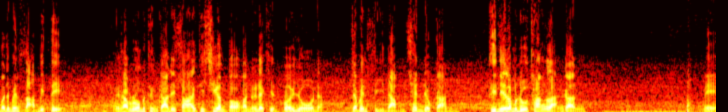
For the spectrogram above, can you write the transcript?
มันจะเป็น 3 มิตินะครับรวมไปถึงการดีไซน์ที่เชื่อมต่อกันเนี่ยเขียนเปอร์โยเนี่ยจะเป็นสีดำเช่นเดียวกัน ทีนี้เรามาดูทั้งหลังกันนี่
